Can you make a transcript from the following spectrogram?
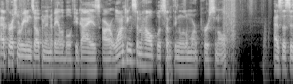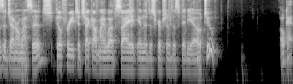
Have personal readings open and available if you guys are wanting some help with something a little more personal. As this is a general message, feel free to check out my website in the description of this video too. Okay,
